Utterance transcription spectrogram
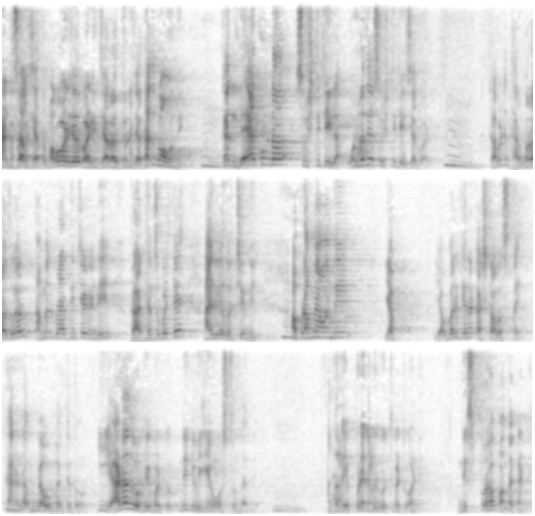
ఘంటసాల చేత మగవాడి చేత పాడించారు అర్జునుడి చేత అది బాగుంది. కానీ లేకుండా సృష్టి చేయలే ఉన్నదే సృష్టి చేశారు వాడు కాబట్టి ధర్మరాజు గారు అమ్మని ప్రార్థించాడండి ప్రార్థించబట్టే ఆయనకి అది వచ్చింది. అప్పుడు అమ్మ ఏమంది? ఎవరికైనా కష్టాలు వస్తాయి కానీ నమ్మావు భక్తితో ఈ ఏడాది ఓపిక పట్టు నీకు విజయం వస్తుంది అంది అందులో ఎప్పుడైనా మీరు గుర్తుపెట్టుకోండి నిస్పృహ పొందకండి.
